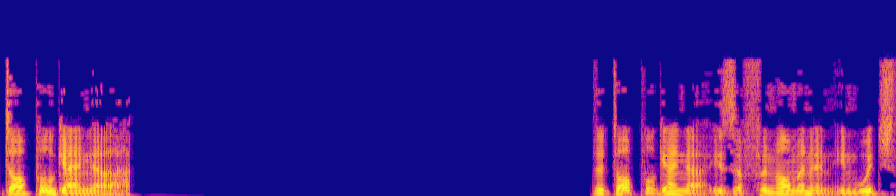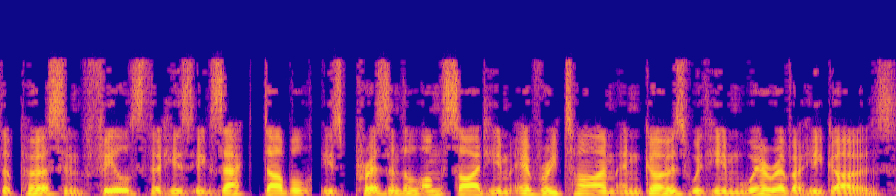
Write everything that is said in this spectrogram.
Doppelganger The doppelganger is a phenomenon in which the person feels that his exact double is present alongside him every time and goes with him wherever he goes.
